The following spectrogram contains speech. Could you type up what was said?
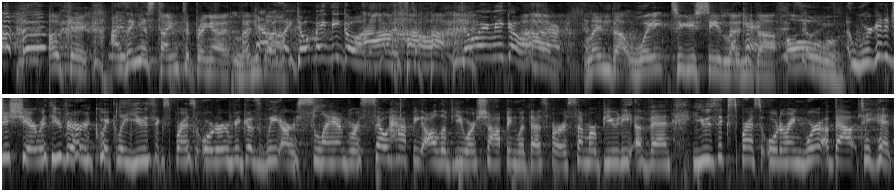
okay, I think it's time to bring out Linda. Okay, I was like, don't make me go on the pedestal. Don't make me go up Um, there. Linda, wait till you see Linda. Okay, oh. so we're gonna just share with you very quickly, use express order because we are slammed. We're so happy all of you are shopping with us for our Summer Beauty event. Use express ordering. We're about to hit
